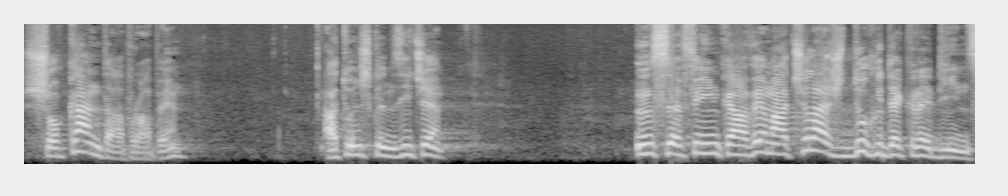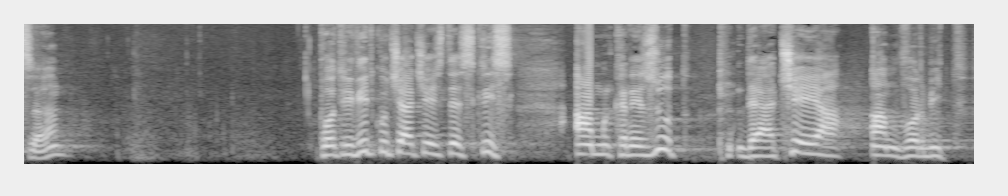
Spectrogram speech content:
șocantă aproape, atunci când zice Însă fiindcă avem același duh de credință, potrivit cu ceea ce este scris, am crezut, de aceea am vorbit.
